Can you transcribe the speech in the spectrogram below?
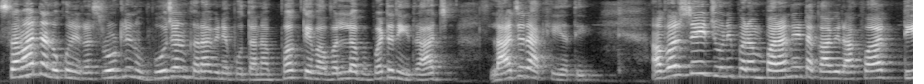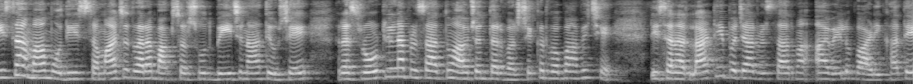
સમાજના લોકોને રસ રોટલીનું ભોજન કરાવીને પોતાના ભક્ત એવા વલ્લભ ભટ્ટની રાજ લાજ રાખી હતી. આ વર્ષે જૂની પરંપરાને ટકાવી રાખવા ડીસામાં મોદી સમાજ દ્વારા માગસર સુદ બીજના દિવસે રસ રોટલીના પ્રસાદનું આયોજન દર વર્ષે કરવામાં આવે છે. ડીસાના લાઠી બજાર વિસ્તારમાં આવેલ વાડી ખાતે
